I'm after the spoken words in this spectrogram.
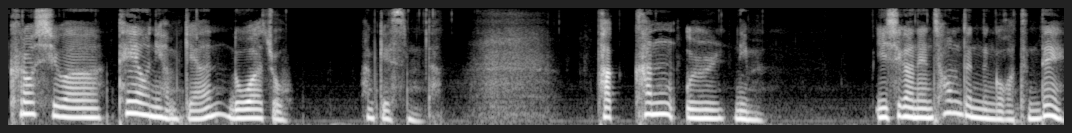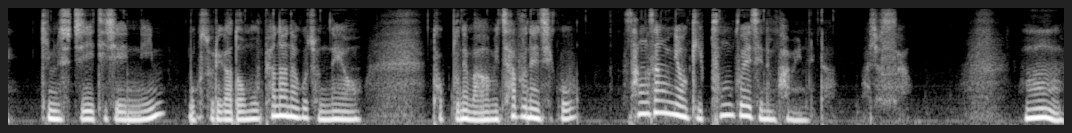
크러쉬와 태연이 함께한 노아조 함께 했습니다. 박한울님. 이 시간엔 처음 듣는 것 같은데, 김수지 DJ님, 목소리가 너무 편안하고 좋네요. 덕분에 마음이 차분해지고, 상상력이 풍부해지는 밤입니다. 하셨어요. 음,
